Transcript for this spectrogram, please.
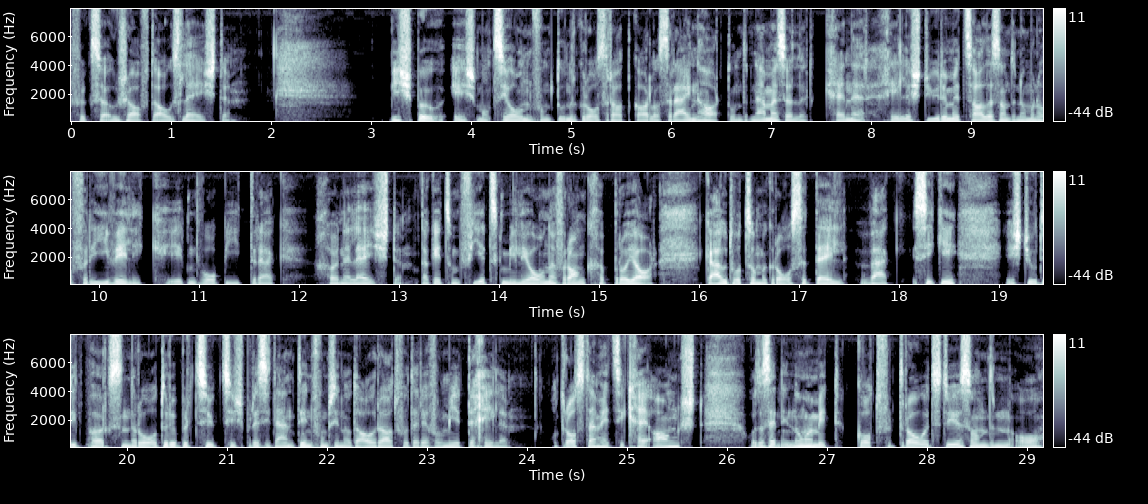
für die Gesellschaft alles leisten. Beispiel ist die Motion vom Thuner Grossrat Carlos Reinhardt. Unternehmen sollen keine Kirchensteuern mehr zahlen, sondern nur noch freiwillig irgendwo Beiträge können leisten Da geht es um 40 Millionen Franken pro Jahr. Geld, das zum grossen Teil weg sei, ist Judith Perksen-Roder überzeugt. Sie ist Präsidentin vom Synodalrat der reformierten Kirche. Und trotzdem hat sie keine Angst. Und das hat nicht nur mit Gottvertrauen zu tun, sondern auch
